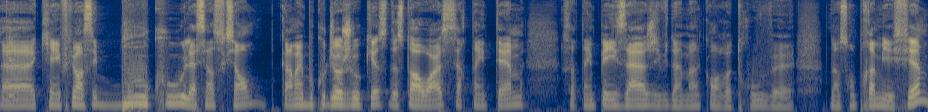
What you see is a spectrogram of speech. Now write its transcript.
euh, qui a influencé beaucoup la science-fiction, quand même beaucoup de George Lucas, de Star Wars, certains thèmes, certains paysages évidemment qu'on retrouve euh, dans son premier film.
